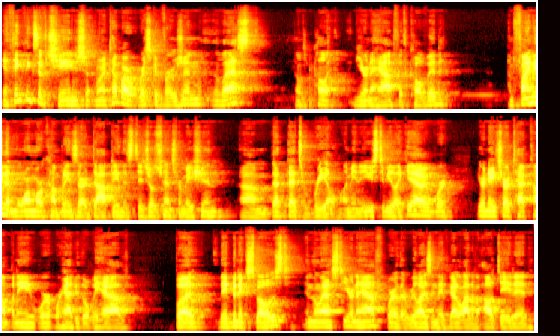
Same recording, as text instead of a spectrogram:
I think things have changed. When I talk about risk aversion, the last, I'll call it year and a half with COVID, I'm finding that more and more companies are adopting this digital transformation. Um, that that's real. I mean, it used to be like, yeah, we're you're an HR tech company, we're we're happy with what we have, but they've been exposed in the last year and a half where they're realizing they've got a lot of outdated,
